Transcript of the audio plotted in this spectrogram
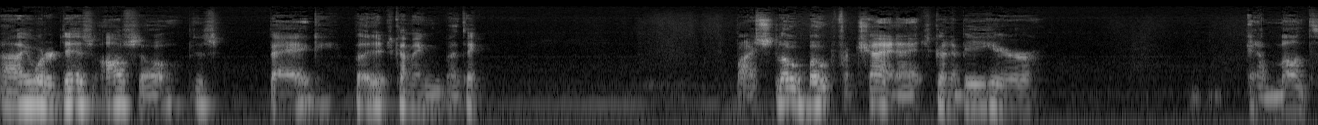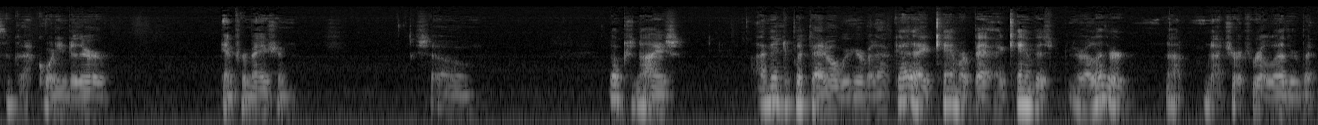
I ordered this also, this bag, but it's coming, I think, by slow boat from China. It's going to be here in a month, according to their information. So looks nice. I meant to put that over here, but I've got a camera bag, a canvas or a leather. Not, I'm not sure it's real leather, but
